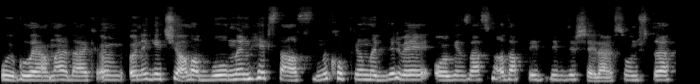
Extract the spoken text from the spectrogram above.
uygulayanlar belki ön, öne geçiyor ama bunların hepsi aslında kopyalanabilir ve organizasyona adapte edilebilir şeyler. Sonuçta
